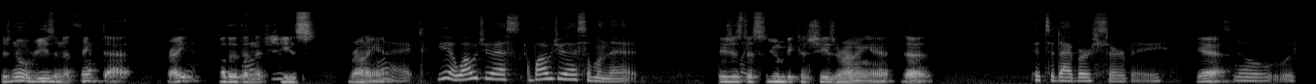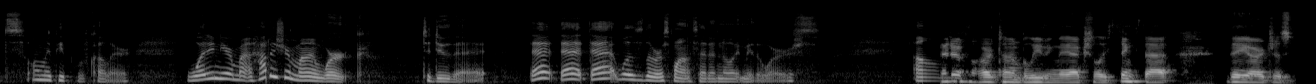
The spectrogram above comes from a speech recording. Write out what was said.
there's no reason to think that, right? Yeah. Other than that she's running black. it. Yeah. Why would you ask? Why would you ask someone that? They just like, assume because she's running it that it's a diverse survey. Yeah. It's no, it's only people of color. What in your mind? How does your mind work to do that? That that that was the response that annoyed me the worst. Um, I'd have a hard time believing they actually think that they are just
